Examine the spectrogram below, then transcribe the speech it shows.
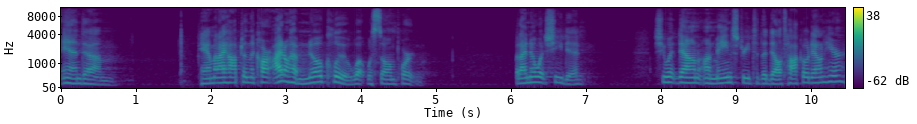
And um, Pam and I hopped in the car. I don't have no clue what was so important, but I know what she did. She went down on Main Street to the Del Taco down here,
